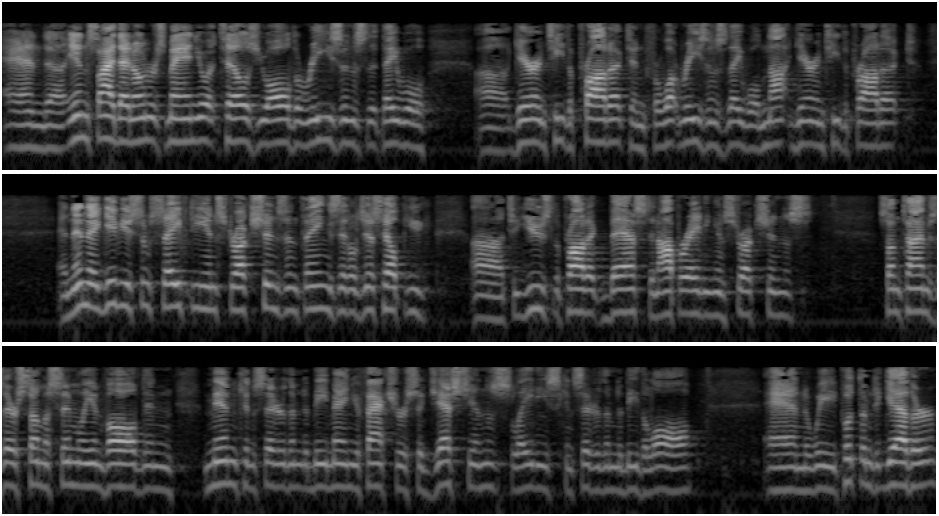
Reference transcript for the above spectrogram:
And uh, inside that owner's manual, it tells you all the reasons that they will uh, guarantee the product and for what reasons they will not guarantee the product. And then they give you some safety instructions and things that'll just help you uh, to use the product best and operating instructions. Sometimes there's some assembly involved, and men consider them to be manufacturer suggestions. Ladies consider them to be the law. And we put them together.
